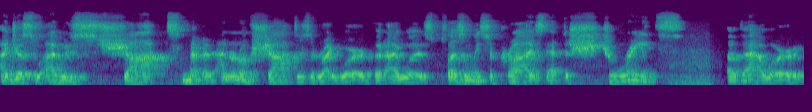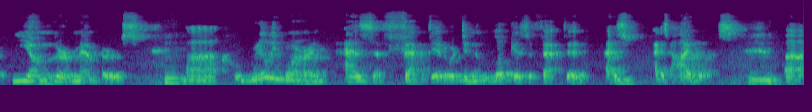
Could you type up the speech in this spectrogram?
I just I was shocked. I don't know if shocked is the right word, but I was pleasantly surprised at the strength of our younger members Hmm. uh, who really weren't as affected or didn't look as affected as as I was. Hmm. Uh,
